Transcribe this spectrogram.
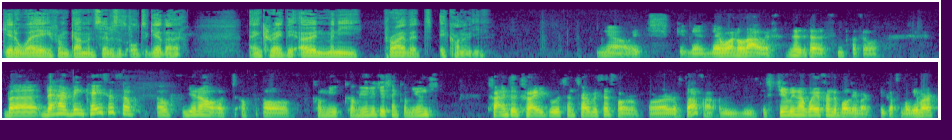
get away from government services altogether and create their own mini private economy? No, it's they, they won't allow it. That's impossible. But there have been cases of, of you know of, of, of commu- communities and communes trying to trade goods and services for for other stuff, uh, steering away from the bolivar because bolivar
